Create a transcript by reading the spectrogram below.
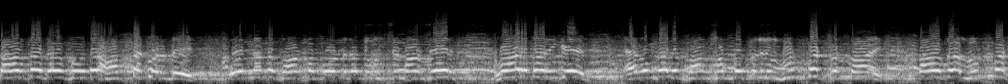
তাহলে তারা ব্যাপকভাবে তারা হত্যা করবে। অন্যান্য ধর্ম বর্ণ জাতি মুসলিম মানুষের ঘর বাড়িকে এবং তাদের ধন করতে হয় তাহলে তারা লুটপাট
